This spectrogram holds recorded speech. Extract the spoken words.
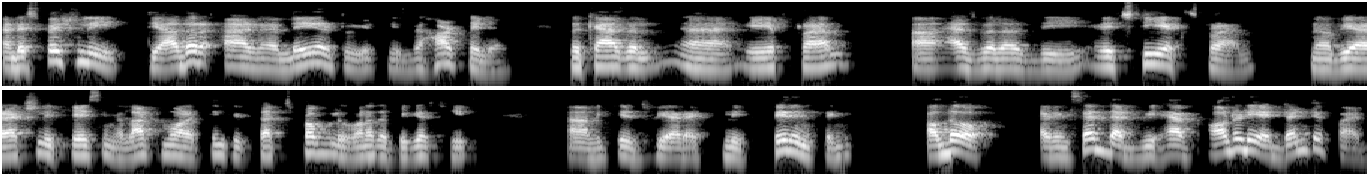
And especially the other uh, layer to it is the heart failure, the CASTLE uh, AF trial, uh, as well as the HTX trial. Now we are actually facing a lot more. I think that's probably one of the biggest hits, uh, which is we are actually experiencing. Although, having said that, we have already identified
